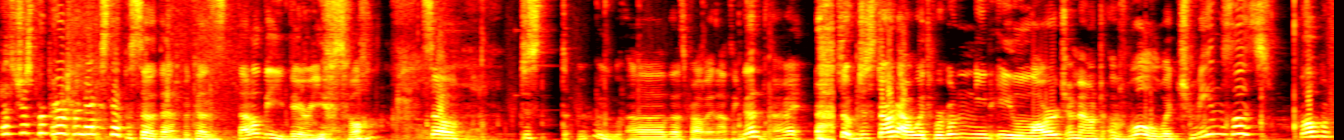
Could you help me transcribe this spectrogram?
let's just prepare for next episode then, because that'll be very useful. So, just, ooh, uh, that's probably nothing good. Alright. So, to start out with, we're going to need a large amount of wool, which means let's, well,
